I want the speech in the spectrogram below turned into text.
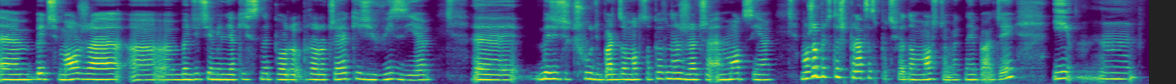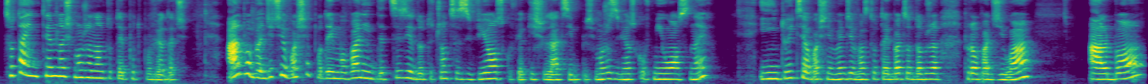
E, być może e, będziecie mieli jakieś sny prorocze, jakieś wizje. E, Będziecie czuć bardzo mocno pewne rzeczy, emocje. Może być też praca z podświadomością, jak najbardziej. I mm, co ta intymność może nam tutaj podpowiadać? Albo będziecie właśnie podejmowali decyzje dotyczące związków, jakichś relacji, być może związków miłosnych, i intuicja właśnie będzie Was tutaj bardzo dobrze prowadziła, albo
